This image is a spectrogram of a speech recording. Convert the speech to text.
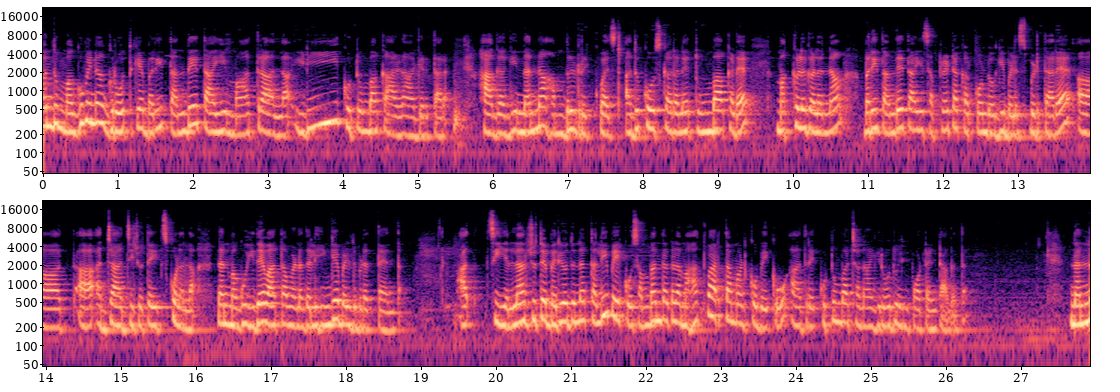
ಒಂದು ಮಗುವಿನ ಗ್ರೋತ್ಗೆ ಬರೀ ತಂದೆ ತಾಯಿ ಮಾತ್ರ ಅಲ್ಲ, ಇಡೀ ಕುಟುಂಬ ಕಾರಣ ಆಗಿರ್ತಾರೆ. ಹಾಗಾಗಿ ನನ್ನ ಹಂಬಲ್ ರಿಕ್ವೆಸ್ಟ್ ಅದಕ್ಕೋಸ್ಕರನೇ ತುಂಬ ಕಡೆ ಮಕ್ಕಳುಗಳನ್ನು ಬರೀ ತಂದೆ ತಾಯಿ ಸಪ್ರೇಟಾಗಿ ಕರ್ಕೊಂಡೋಗಿ ಬೆಳೆಸ್ಬಿಡ್ತಾರೆ. ಅಜ್ಜ, ಅಜ್ಜಿ ಜೊತೆ ಇಡ್ಸ್ಕೊಳ್ಳಲ್ಲ ನನ್ನ ಮಗು ಇದೇ ವಾತಾವರಣದಲ್ಲಿ ಹೀಗೆ ಬೆಳೆದು ಬಿಡುತ್ತೆ ಅಂತ. ಸಿ, ಎಲ್ಲರ ಜೊತೆ ಬೆರೆಯೋದನ್ನು ಕಲಿಬೇಕು, ಸಂಬಂಧಗಳ ಮಹತ್ವ ಅರ್ಥ ಮಾಡ್ಕೋಬೇಕು, ಆದರೆ ಕುಟುಂಬ ಚೆನ್ನಾಗಿರೋದು ಇಂಪಾರ್ಟೆಂಟ್ ಆಗುತ್ತೆ. ನನ್ನ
